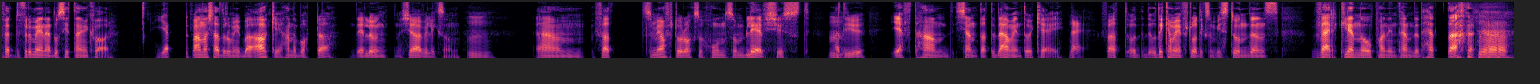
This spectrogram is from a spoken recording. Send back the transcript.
för, för då menar jag, då sitter han ju kvar. japp. För annars hade de ju bara, ah, okej, han är borta, det är lugnt, nu kör vi liksom. Mm. Ehm, för att, som jag förstår också, hon som blev kysst Mm. hade ju i efterhand känt att det där var inte okej. Nej. För att, och, och det kan man ju förstå liksom, i stundens, verkligen no pun intended, hetta,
